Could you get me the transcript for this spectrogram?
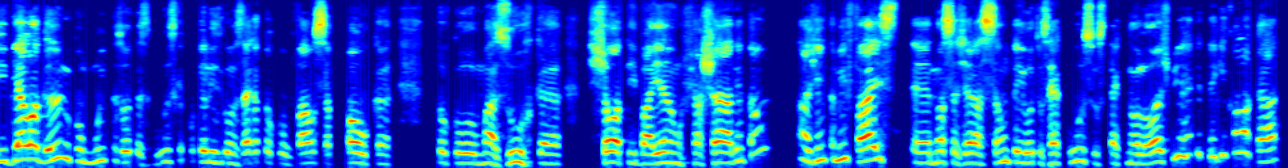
e, dialogando com muitas outras músicas, porque Luiz Gonzaga tocou valsa, polca, tocou mazurca, shot, baião, fachado. Então, a gente também faz, é, nossa geração tem outros recursos tecnológicos e a gente tem que colocar.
